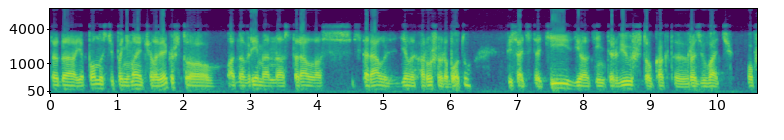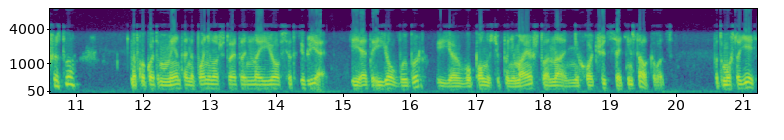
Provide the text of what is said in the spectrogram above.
тогда я полностью понимаю человека, что одно время она старалась, старалась сделать хорошую работу, писать статьи, делать интервью, чтобы как-то развивать общество. Но в какой-то момент она поняла, что это на ее все-таки влияет. И это ее выбор, и я его полностью понимаю, что она не хочет с этим сталкиваться. Потому что есть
